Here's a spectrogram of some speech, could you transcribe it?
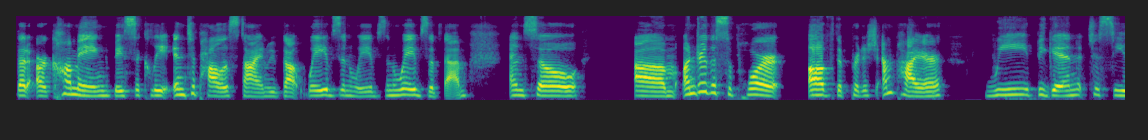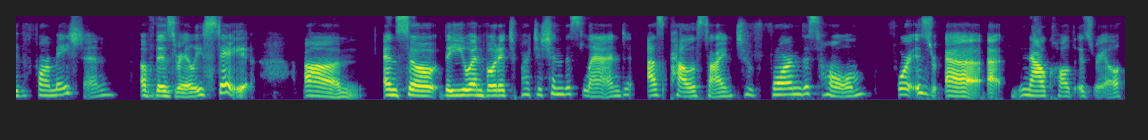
that are coming basically into Palestine. We've got waves and waves and waves of them. And so, um, under the support of the British Empire, we begin to see the formation of the Israeli state. Um, and so the UN voted to partition this land as Palestine to form this home for Israel, uh, uh, now called Israel.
